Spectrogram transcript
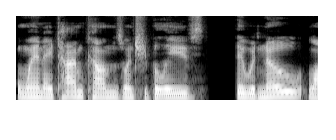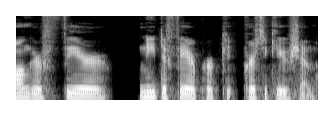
when a time comes when she believes they would no longer fear need to fear per- persecution.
